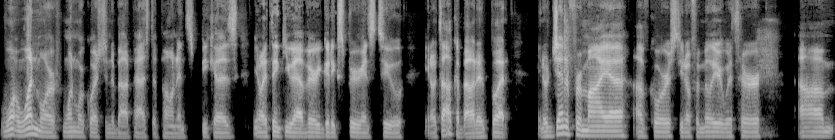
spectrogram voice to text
one, one more one more question about past opponents because you know I think you have very good experience to you know talk about it. But you know Jennifer Maia, of course, you know familiar with her. Um,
